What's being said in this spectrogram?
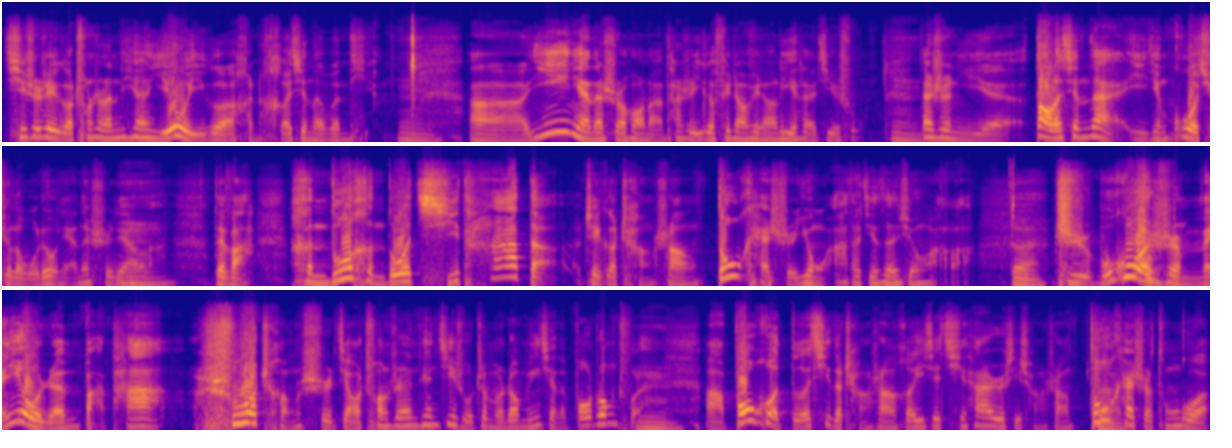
其实这个创世蓝天也有一个很核心的问题。嗯呃，一一年的时候呢，它是一个非常非常厉害的技术，嗯，但是你到了现在，已经过去了五六年的时间了，嗯对吧？很多很多其他的这个厂商都开始用阿特金森循环了，对，只不过是没有人把它。说成是叫创世蓝天技术这么着明显的包装出来、嗯。啊，包括德系的厂商和一些其他日系厂商都开始通过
